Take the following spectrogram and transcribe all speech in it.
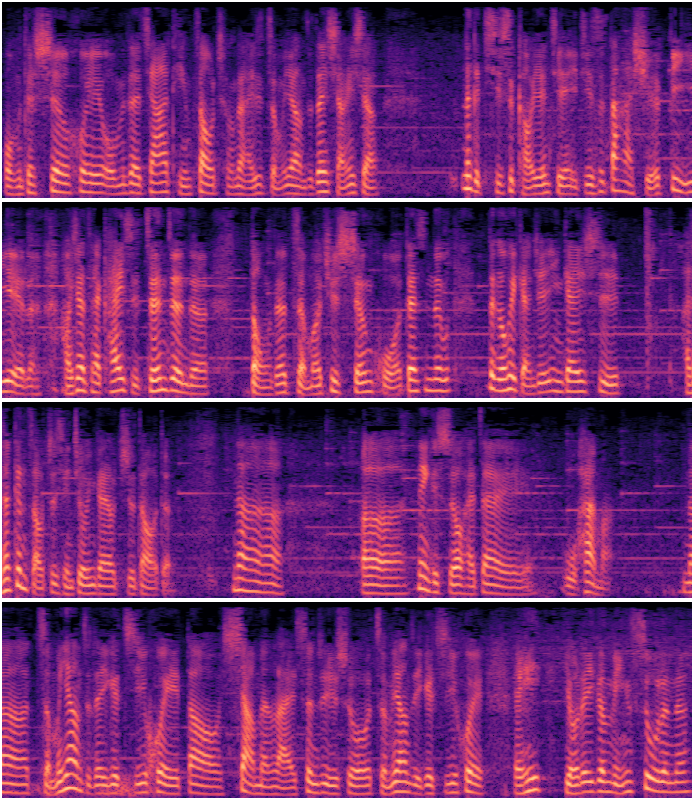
我们的社会、我们的家庭造成的，还是怎么样子。但想一想，那个其实考研前已经是大学毕业了，好像才开始真正的懂得怎么去生活。但是那那个会感觉应该是，好像更早之前就应该要知道的。那。呃，那个时候还在武汉嘛，那怎么样子的一个机会到厦门来，甚至于说怎么样子一个机会，哎，有了一个民宿了呢？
